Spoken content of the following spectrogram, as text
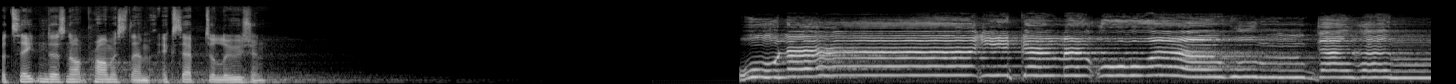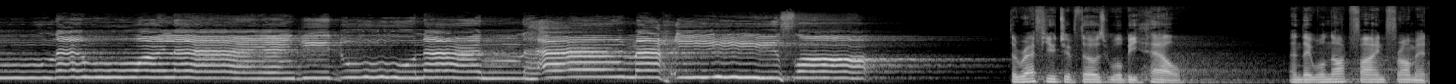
But Satan does not promise them except delusion. The refuge of those will be hell, and they will not find from it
